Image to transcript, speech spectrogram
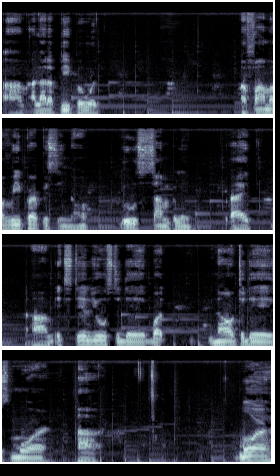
um, a lot of people would a form of repurposing know, use sampling, right? Um, it's still used today, but now today is more uh, more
